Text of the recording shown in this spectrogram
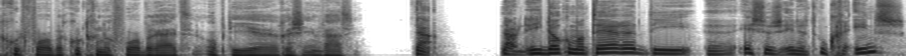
goed, voorbe- goed genoeg voorbereid op die Russische invasie. Nou, die documentaire die is dus in het Oekraïens.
